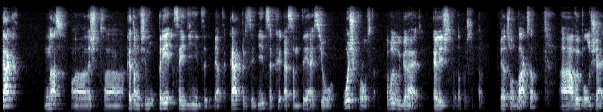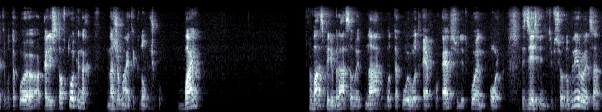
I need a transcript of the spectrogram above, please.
Как у нас, а, значит, а, к этому всему присоединиться, ребята? Как присоединиться к SMT ICO? Очень просто. вы выбираете количество, допустим, там 500 баксов, вы получаете вот такое количество в токенах, нажимаете кнопочку Buy, вас перебрасывает на вот такую вот эпку, appsuditcoin.org. Здесь, видите, все дублируется,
